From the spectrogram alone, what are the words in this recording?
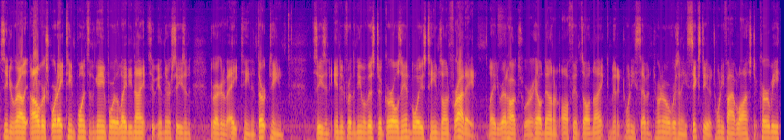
Senior Riley Oliver scored 18 points in the game for the Lady Knights, who end their season with a record of 18 and 13. Season ended for the Nemo Vista girls and boys teams on Friday. Lady Redhawks were held down on offense all night, committed 27 turnovers in a 60 25 loss to Kirby.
